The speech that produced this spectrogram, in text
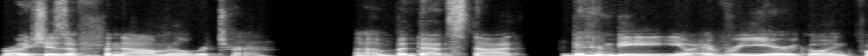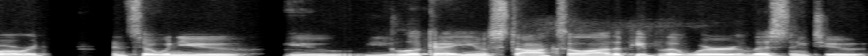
Right. which is a phenomenal return. Uh, but that's not going to be, you know, every year going forward. And so when you you you look at you know stocks, a lot of the people that we're listening to,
